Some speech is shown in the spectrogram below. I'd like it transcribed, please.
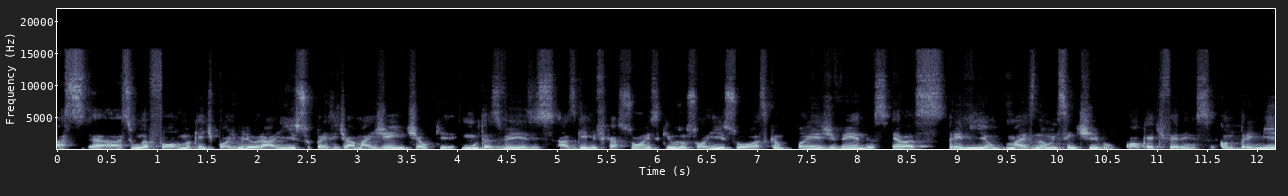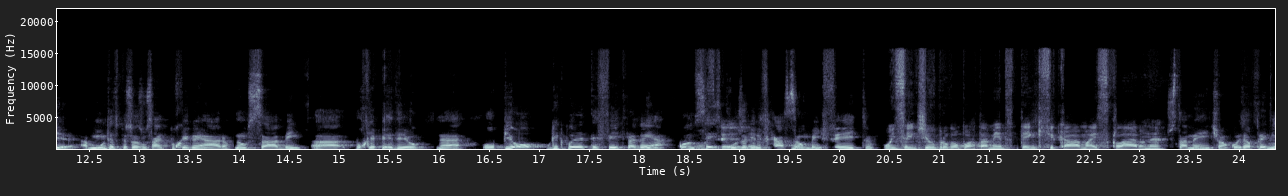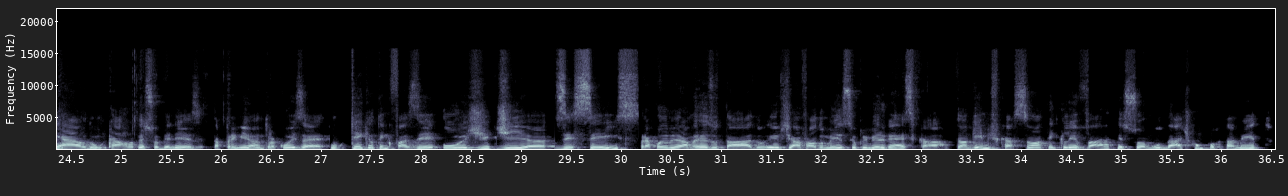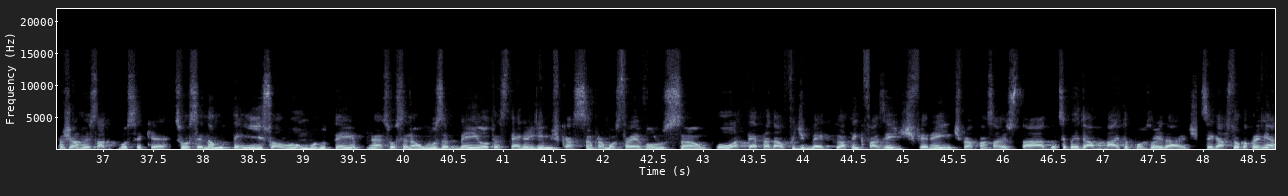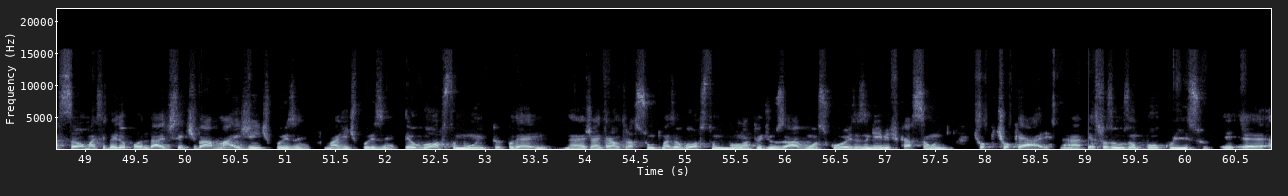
a, a, segunda forma que a gente pode melhorar isso para incentivar mais gente é o quê? Muitas vezes as gamificações que usam só isso ou as campanhas de vendas, elas premiam, mas não incentivam. Qual que é a diferença? Quando hum. premia, muitas pessoas não sabem por que ganharam, não sabem uh, por que perdeu, né? Ou pior, o que, que poderia ter feito para ganhar? Quando ou você seja, usa gamificação bem feito, o incentivo para o comportamento tem que ficar mais claro, né? Justamente. Uma coisa é o premiar, eu dou um carro para pessoa, beleza? Tá premiando. Outra coisa é o que que eu tenho que fazer hoje, dia 16 mês para poder melhorar meu resultado e chegar no final do mês o seu primeiro ganhar esse carro. Então a gamificação tem que levar a pessoa a mudar de comportamento para chegar no resultado que você quer. Se você não tem isso ao longo do tempo, né, se você não usa bem outras técnicas de gamificação para mostrar a evolução ou até para dar o feedback que ela tem que fazer de diferente para alcançar o resultado, você perdeu uma baita oportunidade. Você gastou com a premiação, mas você perdeu a oportunidade de incentivar mais gente, por exemplo. Mais gente, por exemplo. Eu gosto muito, puder né, já entrar em outro assunto, mas eu gosto muito de usar algumas coisas em gamificação de qualquer área. Né? E as pessoas usam um pouco isso isso. É,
